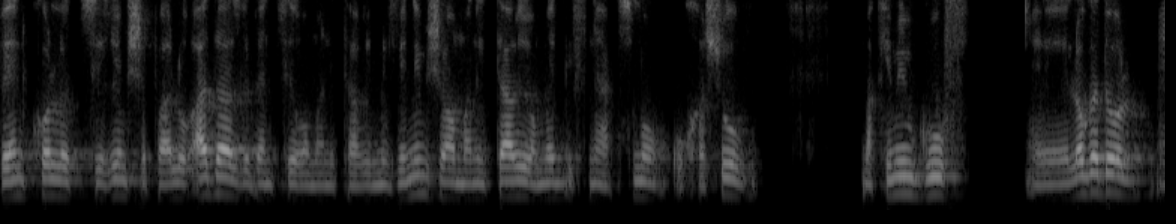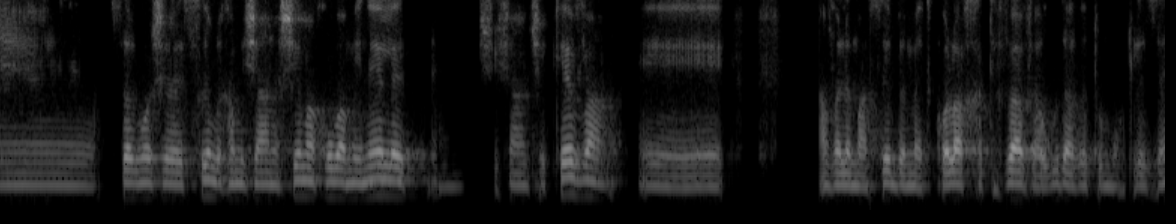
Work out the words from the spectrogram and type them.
בין כל הצירים שפעלו עד אז לבין ציר הומניטרי. מבינים שההומניטרי עומד בפני עצמו, הוא חשוב. מקימים גוף לא גדול, בסדר גודל של 25 אנשים אנחנו במינהלת, שישה אנשי קבע, אה, אבל למעשה באמת כל החטיבה והאוגדה רתומות לזה,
